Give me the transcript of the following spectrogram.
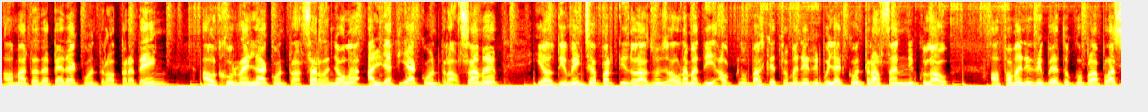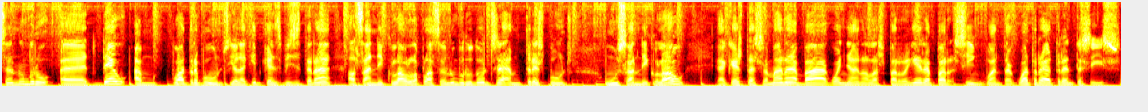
el Mata de Pera contra el Pretenc, el Cornellà contra el Cerdanyola, el Llefià contra el Sama i el diumenge a partir de les 11 del matí el Club Bàsquet Femení Ripollet contra el Sant Nicolau. El femení Ripollet ocupa la plaça número eh, 10 amb 4 punts i l'equip que ens visitarà, el Sant Nicolau, la plaça número 12 amb 3 punts. Un Sant Nicolau que aquesta setmana va guanyant a l'Esparreguera per 54 a 36.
